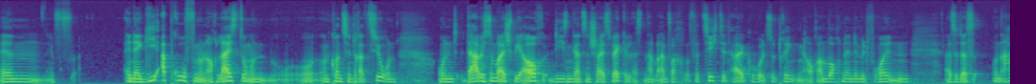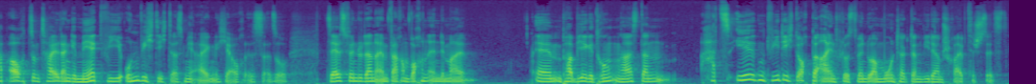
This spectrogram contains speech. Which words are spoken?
ähm, Energie abrufen und auch Leistung und, und Konzentration. Und da habe ich zum Beispiel auch diesen ganzen Scheiß weggelassen, habe einfach verzichtet, Alkohol zu trinken, auch am Wochenende mit Freunden. Also das und habe auch zum Teil dann gemerkt, wie unwichtig das mir eigentlich auch ist. Also selbst wenn du dann einfach am Wochenende mal äh, ein paar Bier getrunken hast, dann hat es irgendwie dich doch beeinflusst, wenn du am Montag dann wieder am Schreibtisch sitzt.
